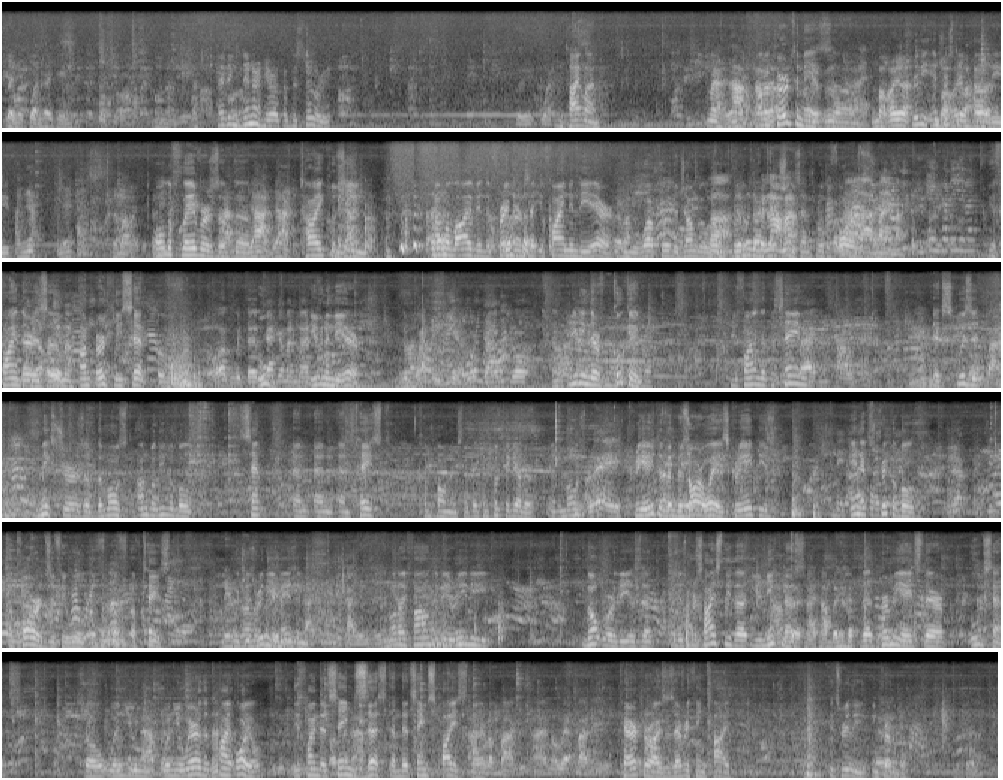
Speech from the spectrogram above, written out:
เพื่อนนี่ควรช่วยทิ้ง Having dinner here at the distillery คือควร in Thailand. แม่ลาบ What occurred to me is uh, บอกเขาเลยว่า It's really บอกเขาเลย interesting ว่า how เออ the อันเนี้ยอันนี้เราบอกให้ all the flavors of ญา the ติญาติ Thai cuisine come alive in the fragrance that you find in the air when you walk through the jungles and through the plantations and through the ลา forests. ไม่มา You find there is an unearthly scent of dog with the Ooh, even in the air. The and eating their cooking, you find that the same exquisite mixtures of the most unbelievable scent and, and, and taste components that they can put together in the most creative and bizarre ways, create these inextricable accords, if you will, of, of, of taste which is really amazing. And what I found to be really noteworthy is that it is precisely that uniqueness that permeates their oud sense. So when you when you wear the Thai oil, you find that same zest and that same spice that characterizes everything Thai. It's really incredible.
